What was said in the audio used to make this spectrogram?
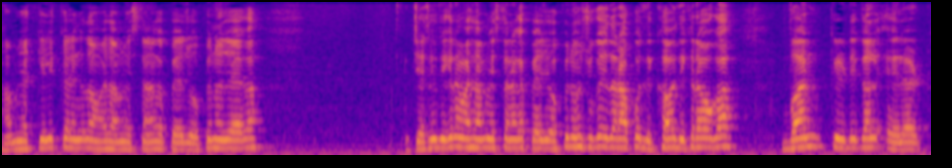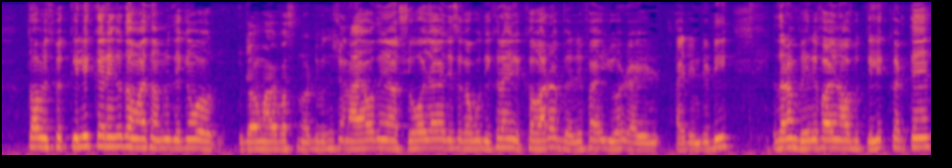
हम यहाँ क्लिक करेंगे तो हमारे सामने इस तरह का पेज ओपन हो जाएगा। जैसे दिख रहा है हमारे सामने इस तरह का पेज ओपन हो चुका है। इधर आपको लिखा हुआ दिख रहा होगा वन क्रिटिकल अलर्ट तो हम इस पर क्लिक करेंगे तो हमारे सामने देखें वो जो हमारे पास नोटिफिकेशन आया हो तो यहाँ शो हो जाएगा, जैसे आपको दिख रहा है, लिखा हुआ है वेरीफाई योर आइडेंटिटी इधर हम वेरीफाई नाउ पर क्लिक करते हैं।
